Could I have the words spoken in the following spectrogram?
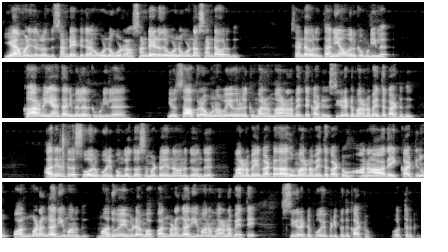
ஏன் மனிதர்கள் வந்து சண்டை இட்டுக்கிறாங்க? ஒன்று கூடுறான். சண்டை இடுறது ஒன்று கூடனா சண்டை வருது. சண்டை வருது. தனியாகவும் இருக்க முடியல. காரணம் ஏன் தனிமையில் இருக்க முடியல? இவர் சாப்பிட்ற உணவு இவர்களுக்கு மரண மரண பயத்தை காட்டுது. சிகரெட்டு மரண பயத்தை காட்டுது. அதே நேரத்தில் சோறு பூரி பொங்கல் தோசை மட்டும் என்ன அவனுக்கு வந்து மரண பயம் காட்டாது. அதுவும் மரண பயத்தை காட்டும். ஆனால் அதை காட்டிலும் பன்மடங்கு அதிகமானது. மதுவை விட ம- பன்மடங்கு அதிகமான மரண பயத்தை சிகரெட்டு புகைப்பிடிப்பது காட்டும் ஒருத்தருக்கு.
